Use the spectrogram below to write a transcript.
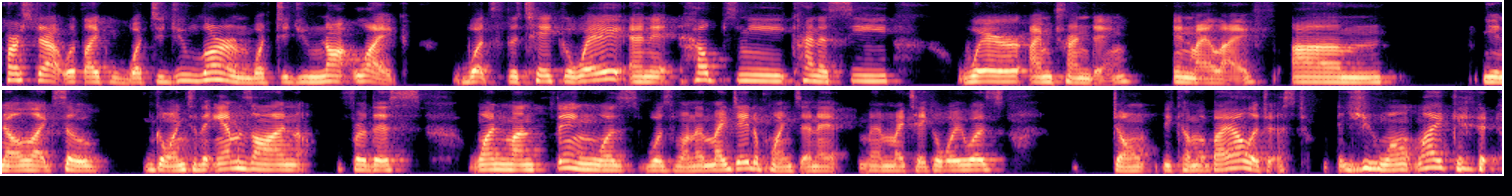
parsed it out with like what did you learn what did you not like what's the takeaway and it helps me kind of see where i'm trending in my life. Um you know like so going to the amazon for this one month thing was was one of my data points and it and my takeaway was don't become a biologist. You won't like it.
